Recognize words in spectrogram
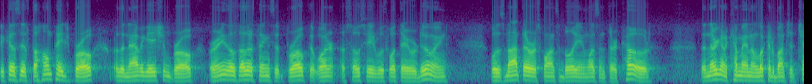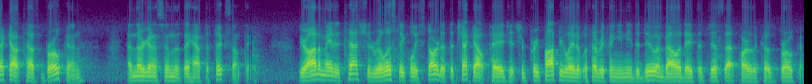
because if the homepage broke or the navigation broke or any of those other things that broke that weren't associated with what they were doing was not their responsibility and wasn't their code, then they're going to come in and look at a bunch of checkout tests broken and they're going to assume that they have to fix something. Your automated test should realistically start at the checkout page. It should pre-populate it with everything you need to do and validate that just that part of the code's broken.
